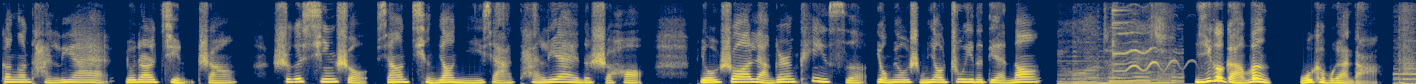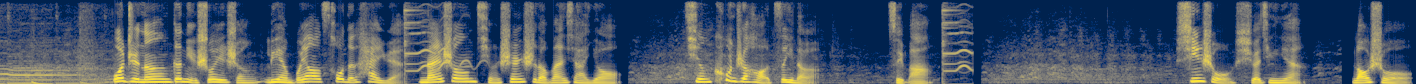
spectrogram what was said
刚刚谈恋爱，有点紧张。是个新手，想请教你一下，谈恋爱的时候，比如说两个人 kiss，有没有什么要注意的点呢？一个敢问，我可不敢答。我只能跟你说一声，脸不要凑得太远，男生请绅士的弯下腰，请控制好自己的嘴巴。新手学经验，老手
